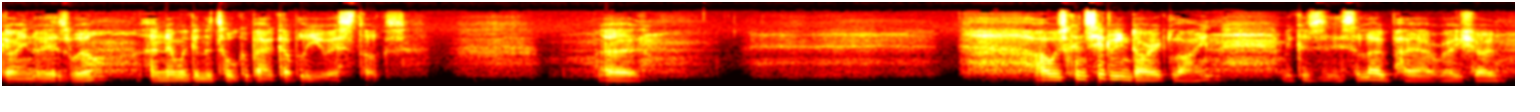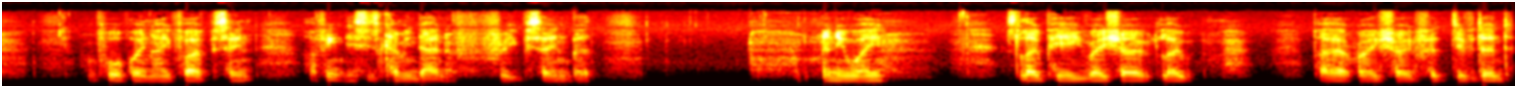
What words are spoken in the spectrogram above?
go into it as well. And then we're going to talk about a couple of US stocks. Uh, I was considering Direct Line because it's a low payout ratio 4.85%. I think this is coming down to 3%, but anyway, it's low PE ratio, low payout ratio for dividend,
